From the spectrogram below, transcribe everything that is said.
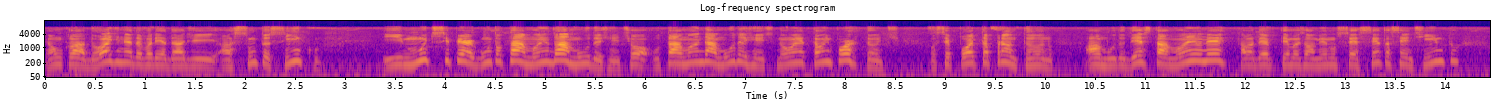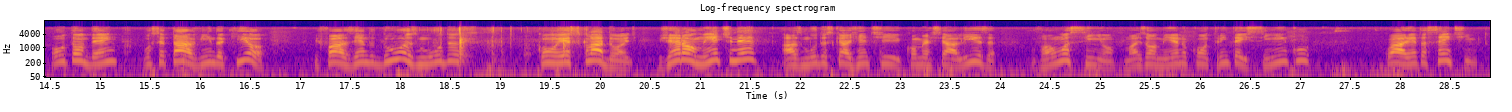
é um cladóide, né, da variedade Assunta 5. E muitos se perguntam o tamanho da muda, gente. Ó, o tamanho da muda, gente, não é tão importante. Você pode estar tá plantando a muda desse tamanho, né? Ela deve ter mais ou menos 60 centímetros. Ou também você tá vindo aqui, ó, e fazendo duas mudas com esse cladóide. Geralmente, né, as mudas que a gente comercializa vão assim, ó, mais ou menos com 35, 40 centímetros.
